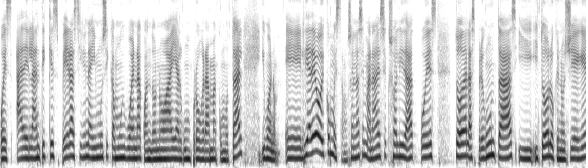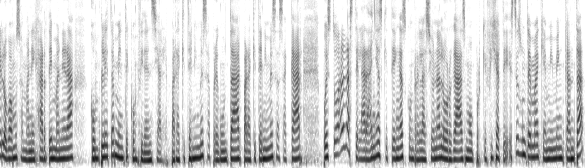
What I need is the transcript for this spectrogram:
pues adelante, ¿qué esperas? Tienen ahí música muy buena cuando no hay algún programa como tal. Y bueno, el día de hoy, como estamos en la semana de sexualidad, pues todas las preguntas y, todo lo que nos llegue lo vamos a manejar de manera completamente confidencial, para que te animes a preguntar, para que te animes a sacar pues todas las telarañas que tengas con relación al orgasmo, porque fíjate, este es un tema que a mí me encanta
